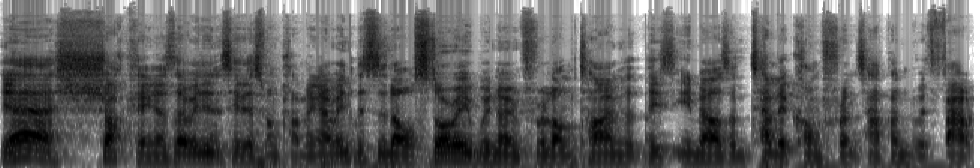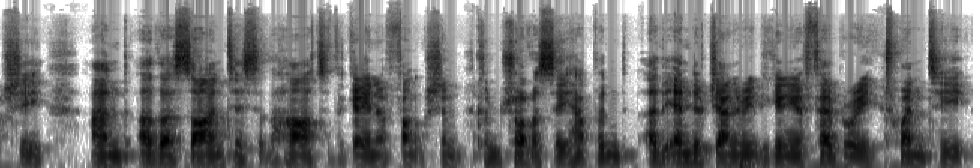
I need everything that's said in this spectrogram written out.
Yeah, shocking, as though we didn't see this one coming. I mean, this is an old story. We've known for a long time that these emails and teleconference happened with Fauci and other scientists at the heart of the gain of function controversy happened at the end of January, beginning of February 20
